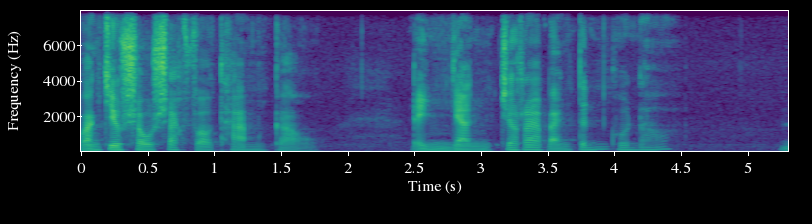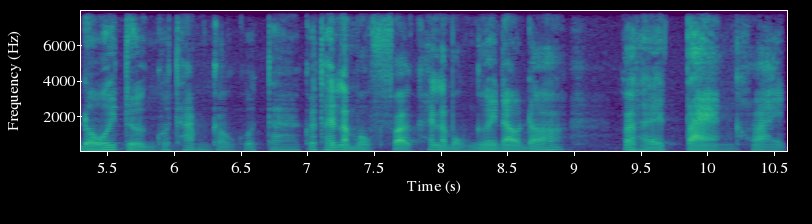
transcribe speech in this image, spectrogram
Quán chiếu sâu sắc vào tham cầu, để nhận cho ra bản tính của nó. Đối tượng của tham cầu của ta có thể là một phật hay là một người nào đó, có thể tàn hoại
